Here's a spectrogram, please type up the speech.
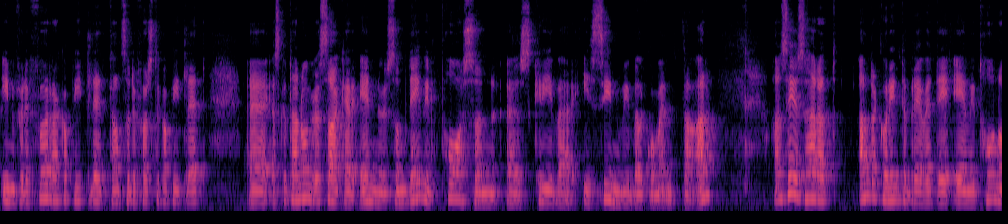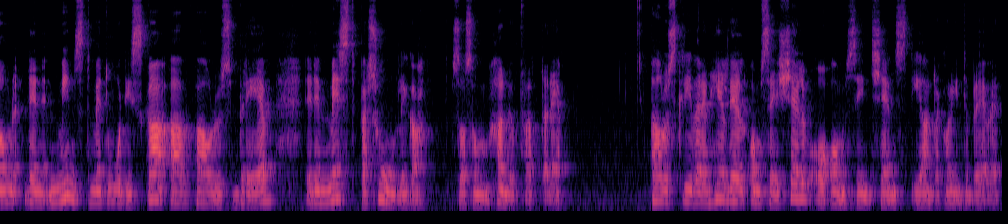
inför det förra kapitlet, alltså det första kapitlet. Eh, jag ska ta några saker ännu som David Pawson eh, skriver i sin bibelkommentar. Han säger så här att Andra Korinthierbrevet är enligt honom den minst metodiska av Paulus brev. Det är det mest personliga, så som han uppfattar det. Paulus skriver en hel del om sig själv och om sin tjänst i Andra Korinthierbrevet.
